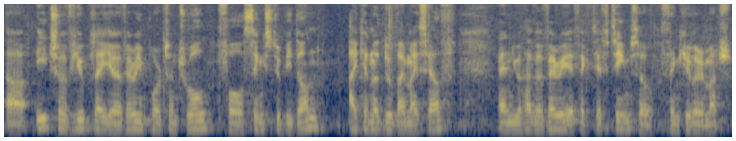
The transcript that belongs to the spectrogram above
uh, each of you play a very important role for things to be done. I cannot do by myself, and you have a very effective team, so thank you very much.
